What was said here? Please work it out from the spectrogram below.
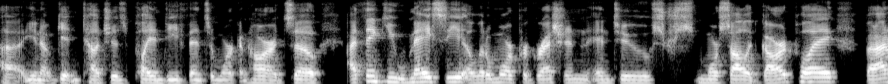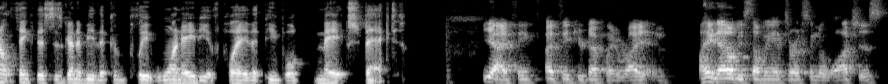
uh, you know, getting touches, playing defense, and working hard. So I think you may see a little more progression into more solid guard play, but I don't think this is going to be the complete 180 of play that people may expect. Yeah, I think I think you're definitely right, and I think that'll be something interesting to watch. Is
